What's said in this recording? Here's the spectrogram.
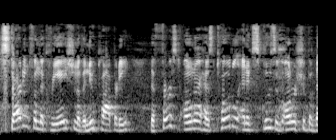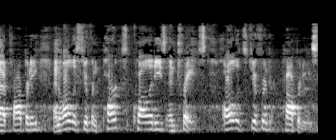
Starting from the creation of a new property, the first owner has total and exclusive ownership of that property and all its different parts, qualities, and traits, all its different properties.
